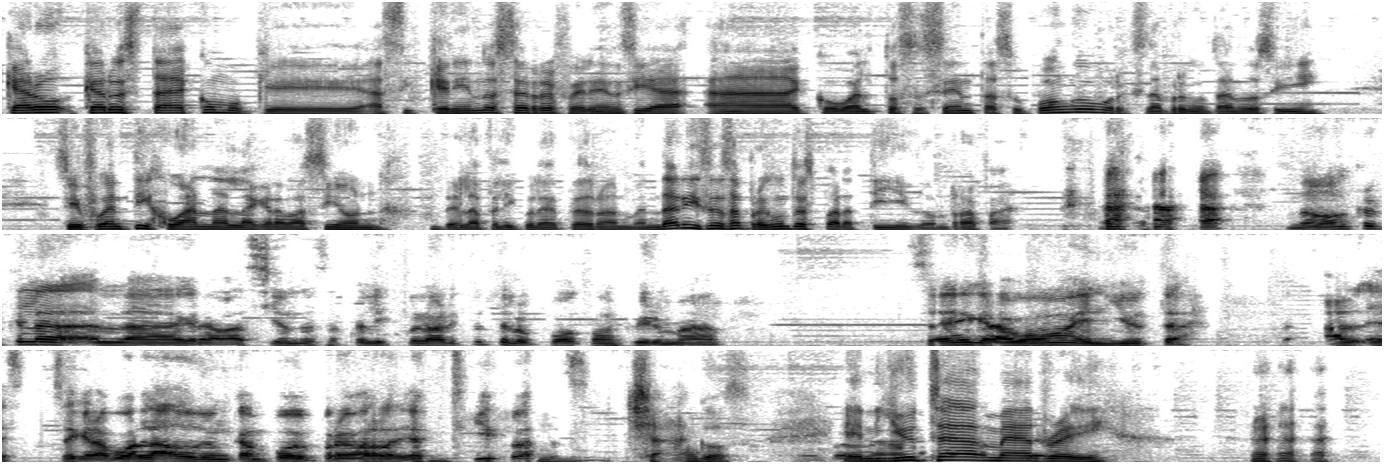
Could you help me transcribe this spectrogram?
Caro, Caro está como que así queriendo hacer referencia a Cobalto 60, supongo, porque está preguntando si, si fue en Tijuana la grabación de la película de Pedro Almendaris. Esa pregunta es para ti, don Rafa. no, creo que la, grabación de esa película, ahorita te lo puedo confirmar. Se grabó en Utah. se grabó al lado de un campo de pruebas radiactivas. Changos. En Utah, Madre.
